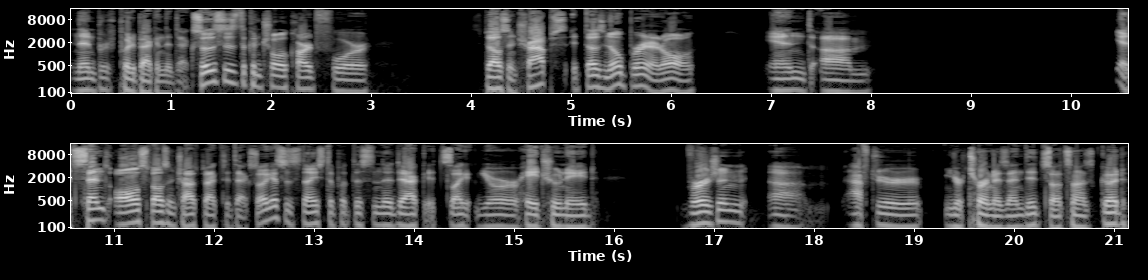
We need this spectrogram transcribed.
and then put it back in the deck. So this is the control card for spells and traps. It does no burn at all, and um, yeah, it sends all spells and traps back to deck. So I guess it's nice to put this in the deck. It's like your Hey Trunade version um, after your turn has ended, so it's not as good.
